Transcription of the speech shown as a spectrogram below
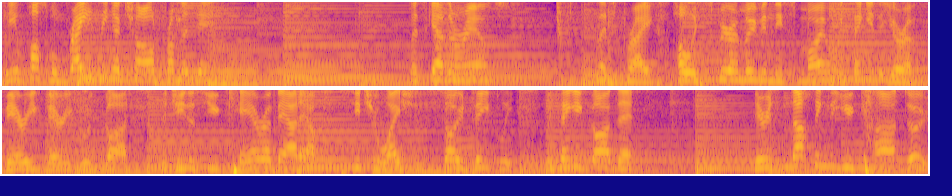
The impossible, raising a child from the dead. Let's gather around. Let's pray. Holy Spirit, move in this moment. We thank you that you're a very, very good God. That Jesus, you care about our situation so deeply. We thank you, God, that there is nothing that you can't do.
